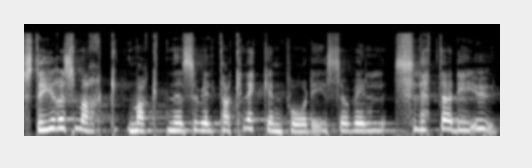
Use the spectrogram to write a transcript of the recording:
styresmaktene som vil ta knekken på dem, som vil slette dem ut.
